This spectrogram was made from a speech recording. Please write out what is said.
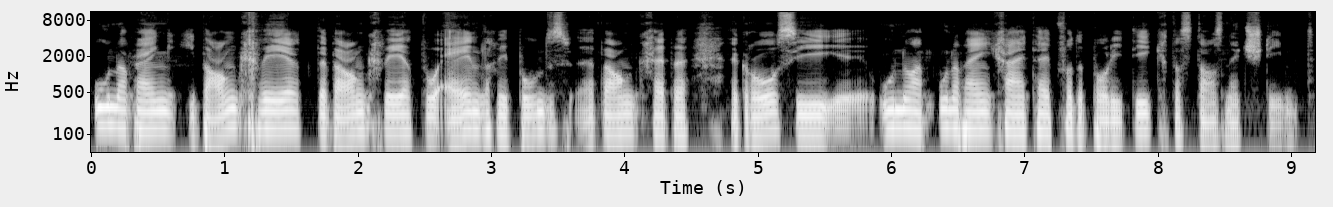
unabhängige Bank wird, eine Bank wird, die ähnlich wie die Bundesbank eben eine grosse äh, Unabhängigkeit hat von der Politik, dass das nicht stimmt.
